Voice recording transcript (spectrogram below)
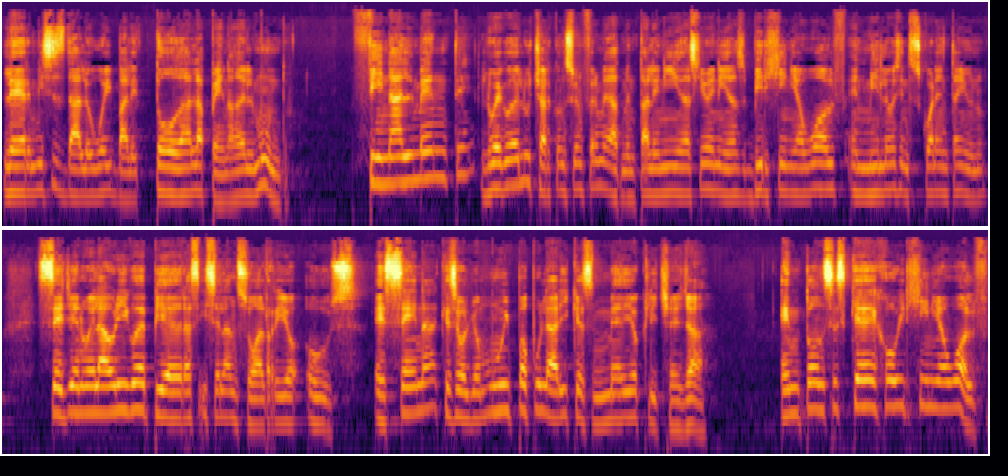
leer Mrs. Dalloway vale toda la pena del mundo. Finalmente, luego de luchar con su enfermedad mental en idas y venidas, Virginia Woolf en 1941 se llenó el abrigo de piedras y se lanzó al río Ouse, escena que se volvió muy popular y que es medio cliché ya. Entonces, ¿qué dejó Virginia Woolf?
